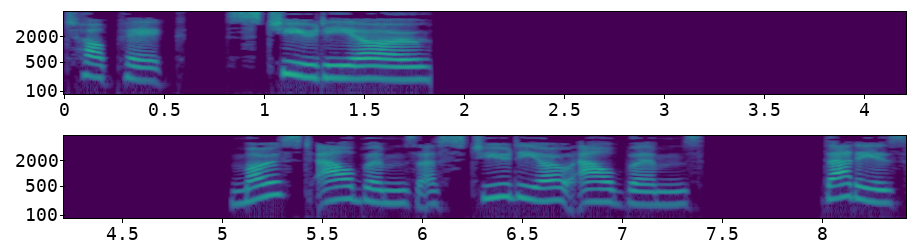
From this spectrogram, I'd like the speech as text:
Topic Studio Most albums are studio albums, that is,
